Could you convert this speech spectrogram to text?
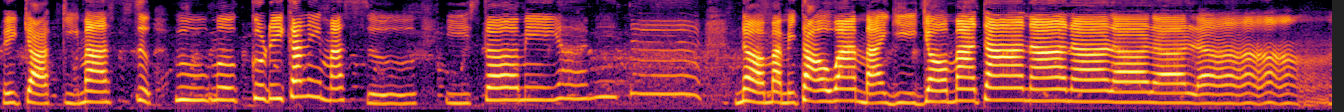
描きます。ふむくりかります。いさみやみて。のまみとはまいよまたならららら。う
